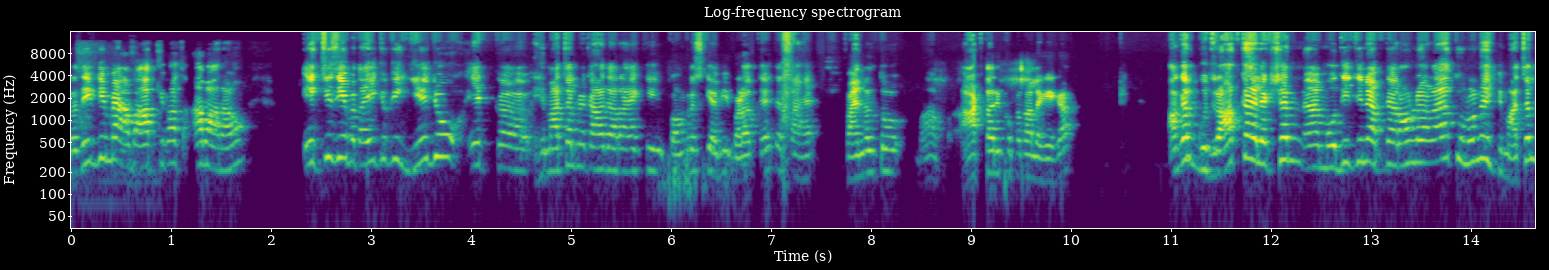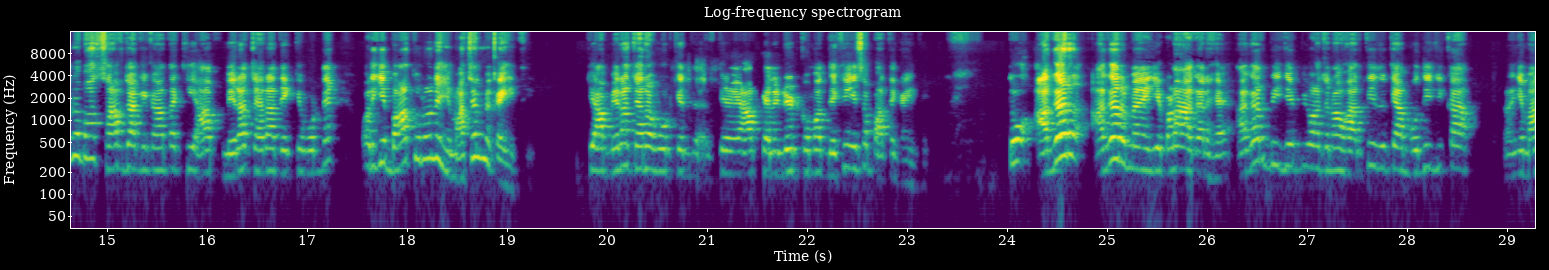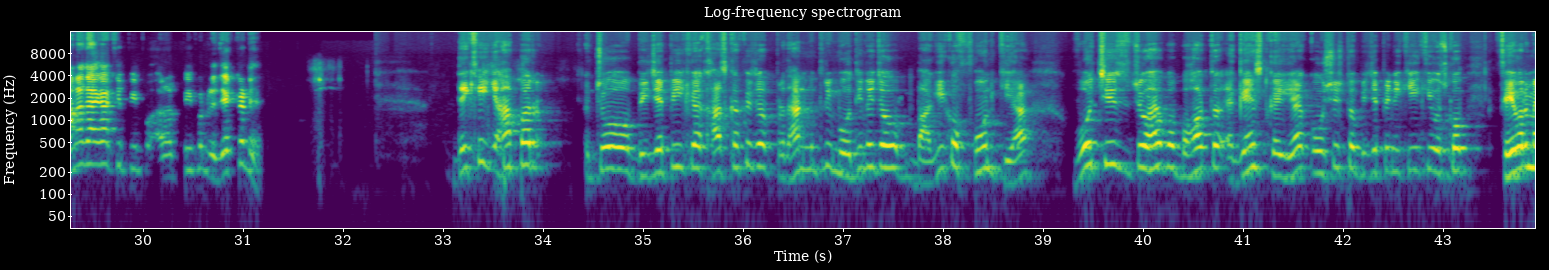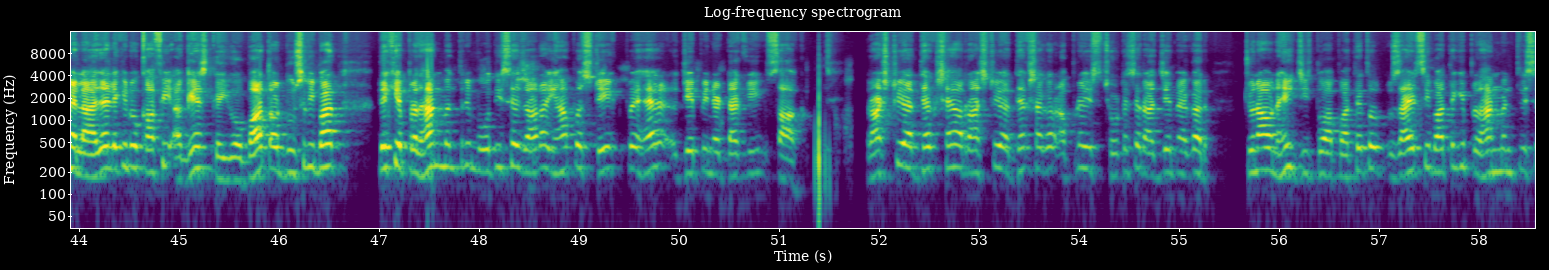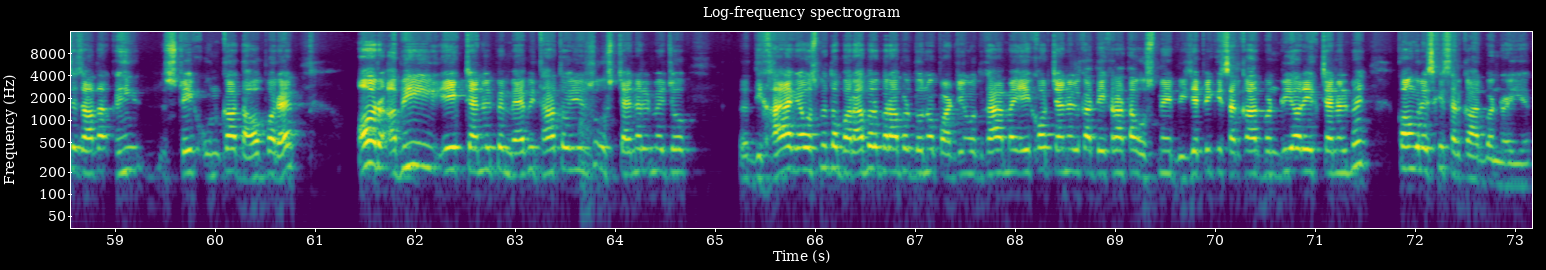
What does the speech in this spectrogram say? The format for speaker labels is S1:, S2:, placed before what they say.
S1: प्रदीप जी मैं अब आपके पास अब आ रहा हूँ। एक चीज़ ये बताइए क्योंकि ये जो एक हिमाचल में कहा जा रहा है कि कांग्रेस की अभी बढ़त है जैसा है फाइनल तो आठ तारीख को पता लगेगा। अगर गुजरात का इलेक्शन मोदी जी ने अपने अराउंड लड़ाया तो उन्होंने हिमाचल में बहुत साफ़ जाके कहा था कि आप मेरा चेहरा देख के वोट दें और ये बात उन्होंने हिमाचल में कही थी कि आप मेरा चेहरा वोट के, के आप कैंडिडेट को मत देखें ये सब बातें कही थी। तो अगर अगर मैं, ये बड़ा अगर है, अगर बीजेपी वहाँ चुनाव हारती है तो क्या मोदी जी का, ये माना जाएगा कि पीपल रिजेक्टेड है?
S2: देखिए, यहाँ पर जो बीजेपी का, खास करके जो प्रधानमंत्री मोदी ने जो बागी को फ़ोन किया, वो चीज़ जो है, वो बहुत अगेंस्ट गई है। कोशिश तो बीजेपी ने की कि उसको फेवर में लाया जाए, लेकिन वो काफ़ी अगेंस्ट गई। वो बात, और दूसरी बात देखिए, प्रधानमंत्री मोदी से ज़्यादा यहाँ पर स्टेक पे है जेपी नड्डा की साख। राष्ट्रीय अध्यक्ष है और राष्ट्रीय अध्यक्ष अगर अपने इस छोटे से राज्य में अगर चुनाव नहीं जीतवा पाते तो ज़ाहिर सी बात है कि प्रधानमंत्री से ज़्यादा कहीं स्टेक उनका दाव पर है। और अभी एक चैनल पे मैं भी था तो उस चैनल में जो दिखाया गया, उसमें तो बराबर बराबर दोनों पार्टियों को दिखाया। मैं एक और चैनल का देख रहा था, उसमें बीजेपी की सरकार बन रही है और एक चैनल में कांग्रेस की सरकार बन रही है।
